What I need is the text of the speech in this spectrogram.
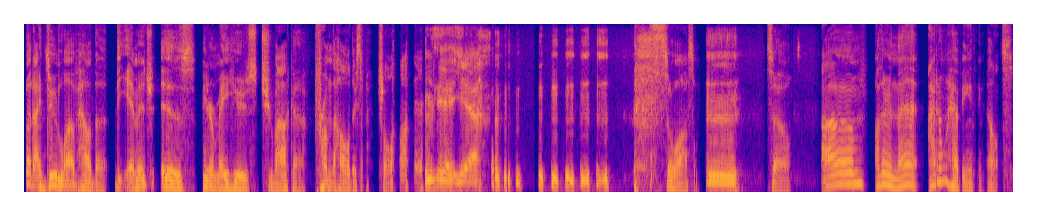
but I do love how the the image is Peter Mayhew's Chewbacca from the holiday special on there. Yeah, yeah. so awesome. Mm, So, um, other than that, I don't have anything else.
